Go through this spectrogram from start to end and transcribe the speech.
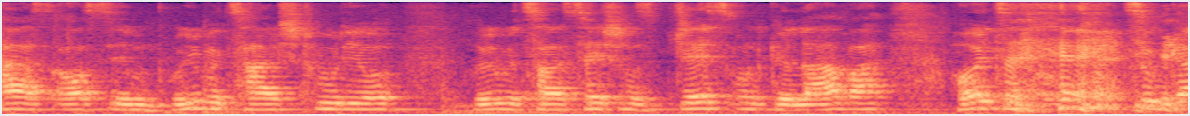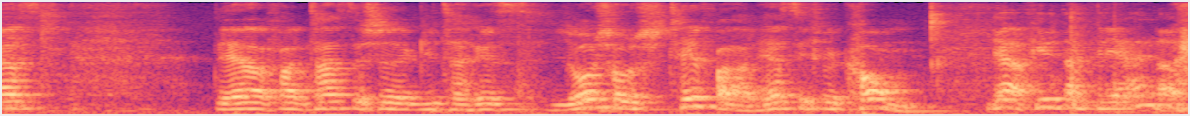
Podcast aus dem Rübezahl Studio, Rübezahl Sessions Jazz und Gelaber. Heute zu Gast der fantastische Gitarrist Joscho Stefan. Herzlich willkommen. Ja, vielen Dank für die Einladung.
